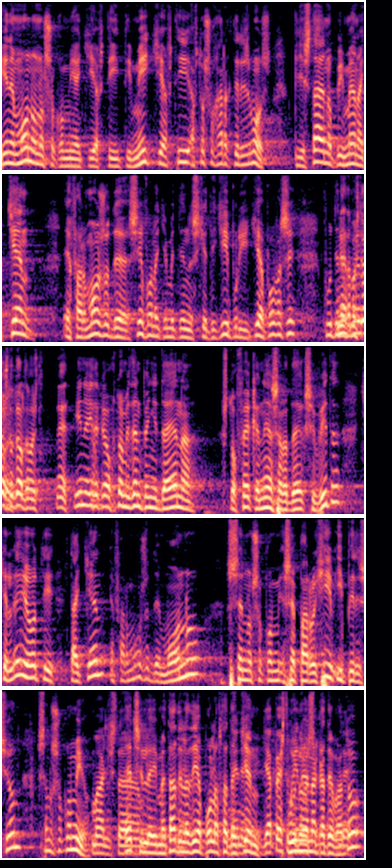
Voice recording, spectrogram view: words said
Είναι μόνο νοσοκομιακή αυτή η τιμή και αυτή, αυτός ο χαρακτηρισμός. Κλειστά ενοποιημένα και εφαρμόζονται σύμφωνα και με την σχετική υπουργική απόφαση που την Ναι, θα έχουμε μας δώσει το εδώ. τέλος. Θα μας... Ναι. Είναι η 18051 στο ΦΕΚ 946Β και λέει ότι τα ΚΕΝ εφαρμόζονται μόνο σε, νοσοκομεία, σε παροχή υπηρεσιών σε νοσοκομείο. Μάλιστα. Έτσι λέει. Μετά δηλαδή από όλα αυτά Ναι, τα ναι. ΚΕΝ Για πέστε που μου είναι τώρα ένα σε- κατεβατό.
